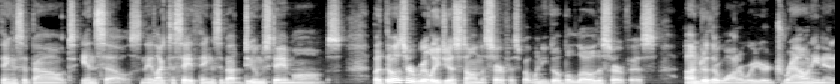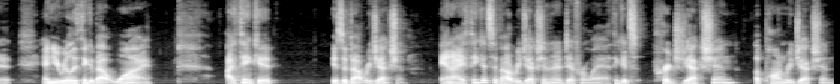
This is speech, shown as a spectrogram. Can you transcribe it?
things about incels and they like to say things about doomsday moms, but those are really just on the surface. But when you go below the surface, under the water, where you're drowning in it, and you really think about why, I think it is about rejection. And I think it's about rejection in a different way. I think it's projection upon rejection.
